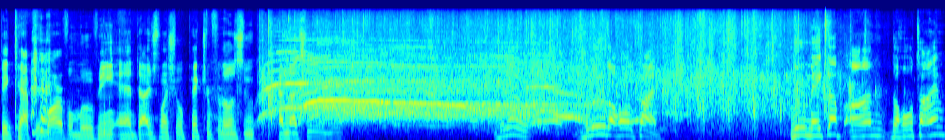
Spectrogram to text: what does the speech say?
big Captain Marvel movie, and I just want to show a picture for those who have not seen it. Blue, blue the whole time. Blue makeup on the whole time.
